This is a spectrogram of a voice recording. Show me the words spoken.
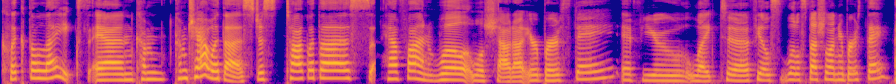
Click the likes and come come chat with us. Just talk with us, have fun. We'll we'll shout out your birthday if you like to feel a little special on your birthday.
